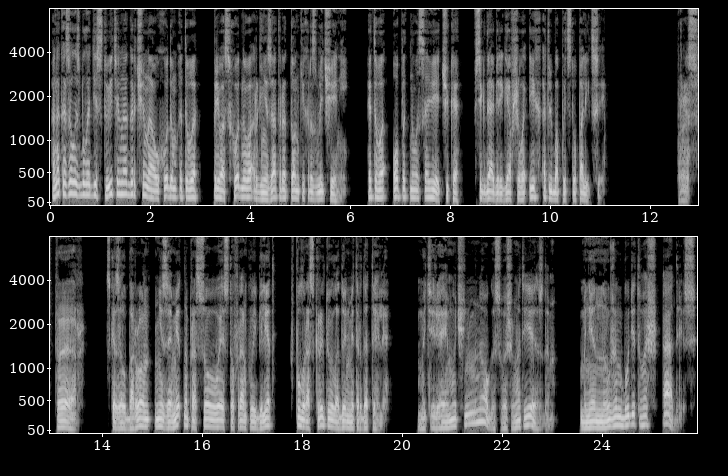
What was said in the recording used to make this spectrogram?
Она, казалось, была действительно огорчена уходом этого превосходного организатора тонких развлечений, этого опытного советчика, всегда оберегавшего их от любопытства полиции. «Проспер», — сказал барон, незаметно просовывая стофранковый билет в полураскрытую ладонь метрдотеля. «Мы теряем очень много с вашим отъездом. Мне нужен будет ваш адрес.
